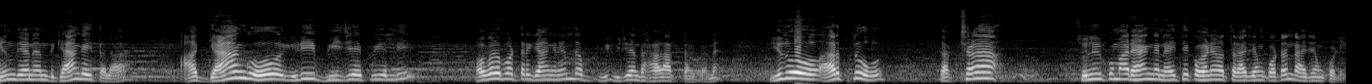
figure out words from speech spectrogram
ಹಿಂದೇನೊಂದು ಗ್ಯಾಂಗ್ ಐತಲ್ಲ, ಆ ಗ್ಯಾಂಗು ಇಡೀ ಬಿ ಜೆ ಪಿಯಲ್ಲಿ ಹೊಗಳಭಟ್ರ ಗ್ಯಾಂಗ್ನಿಂದ ನಿಂದ ವಿಜೇಂದ್ರ ಹಾಳಾಗ್ತಾ ಇದ್ದಾನೆ. ಇದು ಅರ್ಥ ತಕ್ಷಣ ಸುನೀಲ್ ಕುಮಾರ್ ಹೆಂಗೆ ನೈತಿಕ ಹೊಣೆ ಹೊತ್ತು ರಾಜೀನಾಮೆ ಕೊಟ್ಟನು ರಾಜೀನಾಮೆ ಕೊಡಿ.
